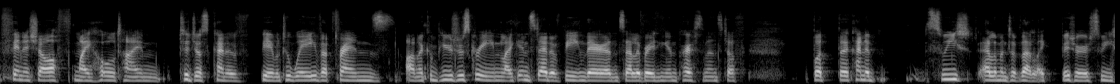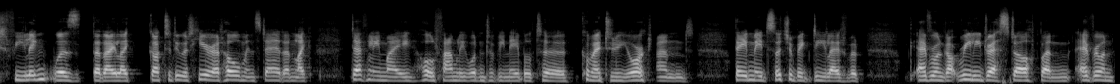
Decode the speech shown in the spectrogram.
finish off my whole time to just kind of be able to wave at friends on a computer screen like instead of being there and celebrating in person and stuff but the kind of sweet element of that like bitter sweet feeling was that I like got to do it here at home instead. And like definitely my whole family wouldn't have been able to come out to New York. And they made such a big deal out of it. Everyone got really dressed up and everyone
